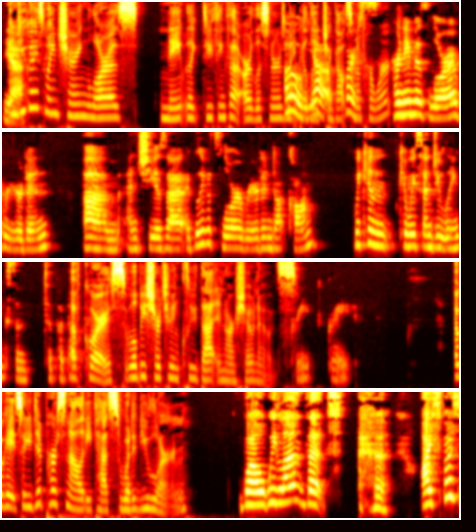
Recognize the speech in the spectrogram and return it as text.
Yeah. And do you guys mind sharing Laura's name? Like, do you think that our listeners might oh, be able yeah, to check out course. some of her work? Her name is Laura Reardon. Um, and she is at, I believe it's laurareardon.com. We can, can we send you links and to put that? Of course. We'll be sure to include that in our show notes. Great, great. Okay. So you did personality tests. What did you learn? Well, we learned that I suppose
